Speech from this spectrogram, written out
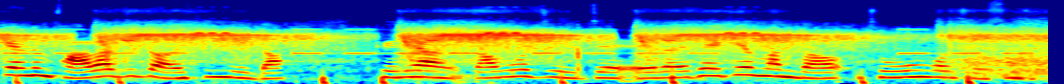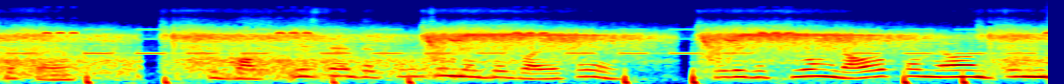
개는 바라지도 않습니다. 그냥 나머지 이제 에랄 3개만 나, 좋은 걸 줬으면 좋겠어요. 그막 1세대 꾸준 애들 말고 그리고 기왕 나올 거면 좀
